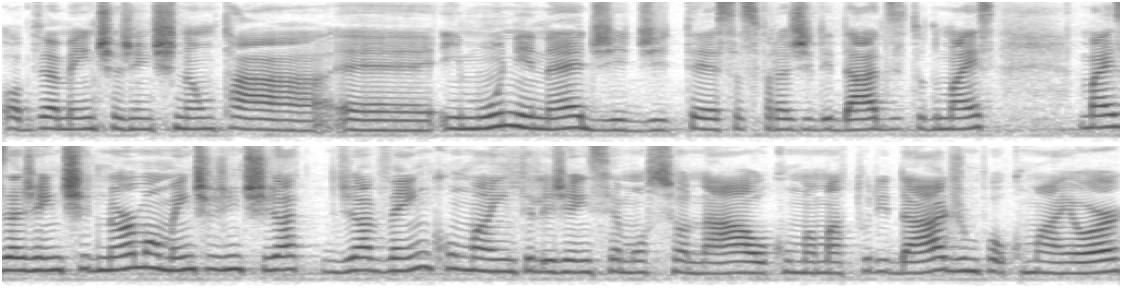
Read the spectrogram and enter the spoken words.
obviamente a gente não está é, imune né de, de ter essas fragilidades e tudo mais. Mas a gente normalmente a gente já, já vem com uma inteligência emocional com uma maturidade um pouco maior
